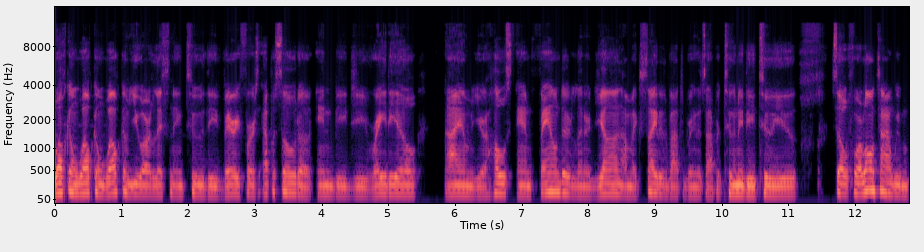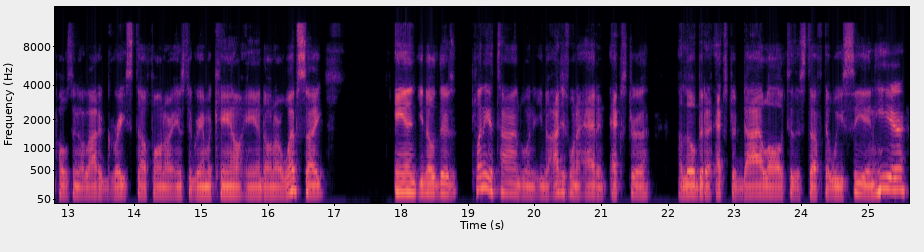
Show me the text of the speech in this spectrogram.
Welcome, welcome, welcome. You are listening to the very first episode of NBG Radio. I am your host and founder, Leonard Young. I'm excited about to bring this opportunity to you. So, for a long time, we've been posting a lot of great stuff on our Instagram account and on our website. And, you know, there's plenty of times when, you know, I just want to add an extra, a little bit of extra dialogue to the stuff that we see and hear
